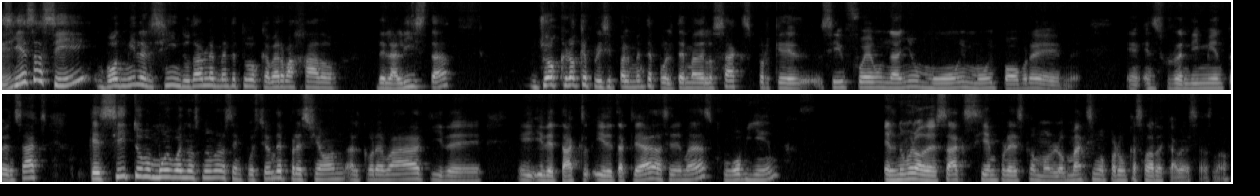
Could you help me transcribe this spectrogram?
Si es así, Von Miller sí, indudablemente tuvo que haber bajado de la lista yo creo que principalmente por el tema de los sacks, porque sí fue un año muy, muy pobre en, su rendimiento en sacks, que sí tuvo muy buenos números en cuestión de presión al coreback y de, y, de, y de tacleadas y demás, jugó bien. El número de sacks siempre es como lo máximo para un cazador de cabezas, ¿no?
